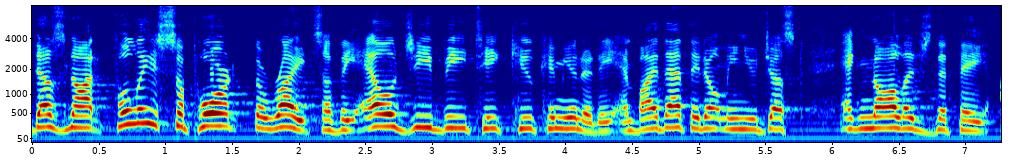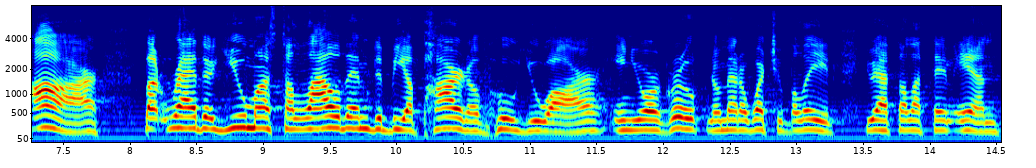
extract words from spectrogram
does not fully support the rights of the LGBTQ community, and by that they don't mean you just acknowledge that they are, but rather you must allow them to be a part of who you are in your group, no matter what you believe, you have to let them in.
